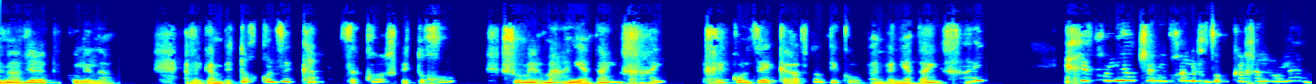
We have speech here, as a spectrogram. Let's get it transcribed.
ומעביר את הכל אליו. אבל גם בתוך כל זה קם זה כוח בתוכו, שהוא אומר, מה, אני עדיין חי? אחרי כל זה הקרבת אותי קורבן ואני עדיין חי? איך יכול להיות שאני אוכל לחזור ככה לעולם?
